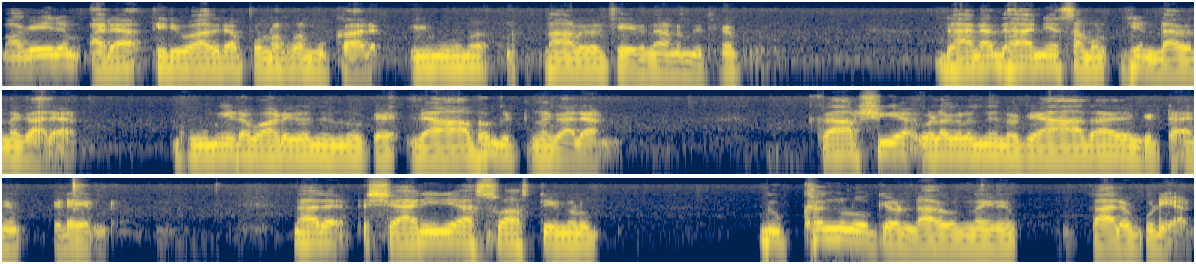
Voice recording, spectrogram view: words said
മകയിലും അര തിരുവാതിര പുണർന്ന മുക്കാലം ഈ മൂന്ന് നാളുകൾ ചേരുന്നതാണ് മിഥുനക്കൂറ് ധനധാന്യ സമൃദ്ധി ഉണ്ടാകുന്ന കാലമാണ്. ഭൂമി ഇടപാടുകളിൽ നിന്നൊക്കെ ലാഭം കിട്ടുന്ന കാലമാണ്. കാർഷിക വിളകളിൽ നിന്നൊക്കെ ആദായം കിട്ടാനും ഇടയുണ്ട്. എന്നാൽ ശാരീരിക അസ്വാസ്ഥ്യങ്ങളും ദുഃഖങ്ങളും ഒക്കെ ഉണ്ടാകുന്നതിനും കാലം കൂടിയാണ്.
